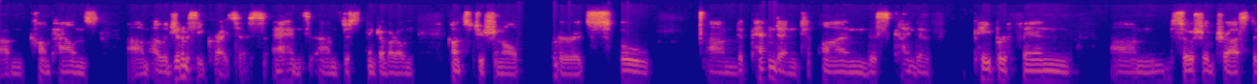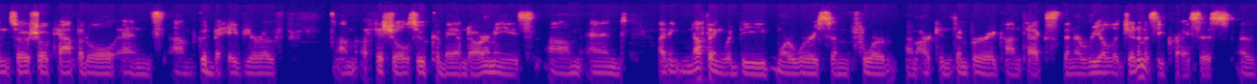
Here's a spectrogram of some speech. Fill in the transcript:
um, compounds um, a legitimacy crisis. And um, just think of our own constitutional order; it's so um, dependent on this kind of paper thin social trust and social capital and good behavior of officials who command armies and I think nothing would be more worrisome for um, our contemporary context than a real legitimacy crisis of,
